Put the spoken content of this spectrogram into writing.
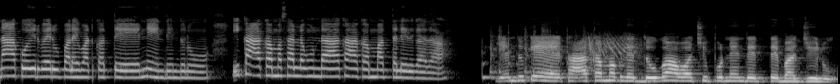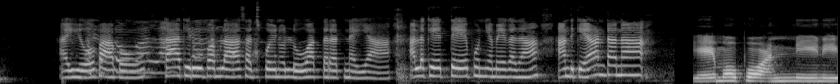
నాకు ఇరవై రూపాయలు పట్టుకొస్తే నేను తిందును. ఈ కాకమ్మ సల్లగుండా కాకమ్మ అత్తలేదు కదా. ఎందుకే? కాకమ్మకు తెద్దుగా అవ్వచ్చు ఇప్పుడు నేను తెత్తే బజ్జీలు. అయ్యో పాపం కాకి రూపంలో చచ్చిపోయిన వాళ్ళు అత్తరత్నయ్యా అలాకేస్తే పుణ్యమే కదా. అందుకే అంటానా. ఏమో పో అన్నీ నీ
